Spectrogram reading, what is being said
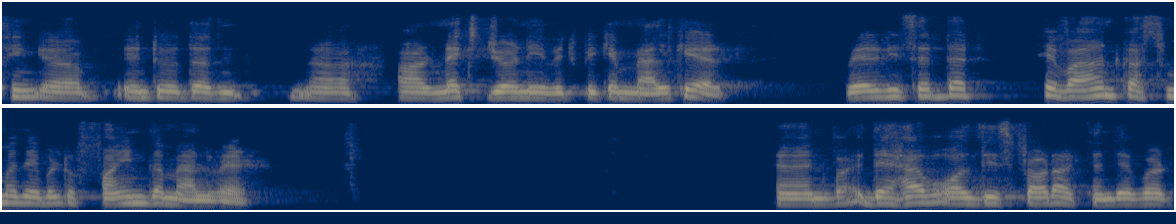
thing, uh, into the uh, our next journey, which became Malcare, where we said that, hey, why aren't customers able to find the malware? And they have all these products, and they were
